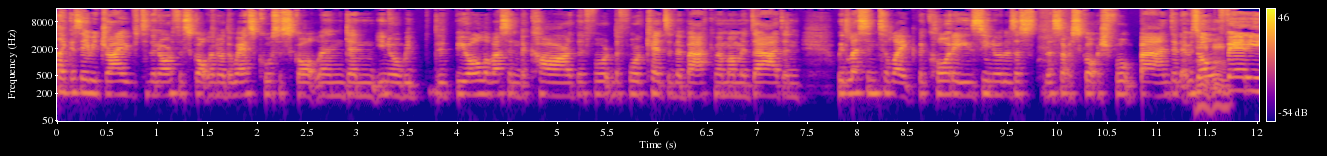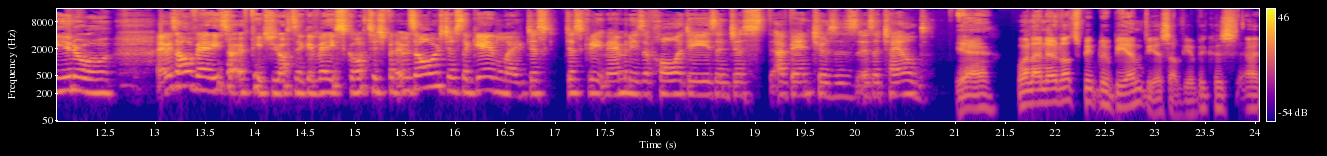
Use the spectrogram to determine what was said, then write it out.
like I say, we'd drive to the north of Scotland or the west coast of Scotland, and you know, we'd be all of us in the car, the four the four kids in the back, my mum and dad, and we'd listen to like the Corries, you know, there's a the sort of Scottish folk band, and it was all mm-hmm. very, you know, it was all very sort of patriotic and very Scottish, but it was always just again like just just great memories of holidays and just adventures as as a child. Yeah, well, I know lots of people who'd be envious of you because uh,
